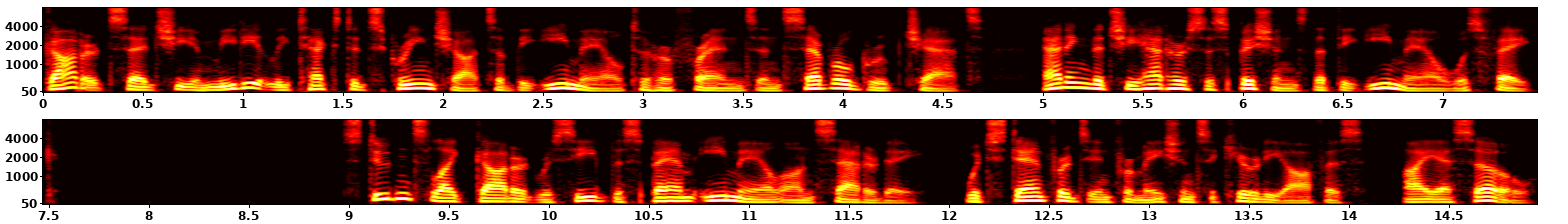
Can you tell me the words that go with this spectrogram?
Goddard said she immediately texted screenshots of the email to her friends and several group chats, adding that she had her suspicions that the email was fake. Students like Goddard received the spam email on Saturday, which Stanford's Information Security Office, ISO,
